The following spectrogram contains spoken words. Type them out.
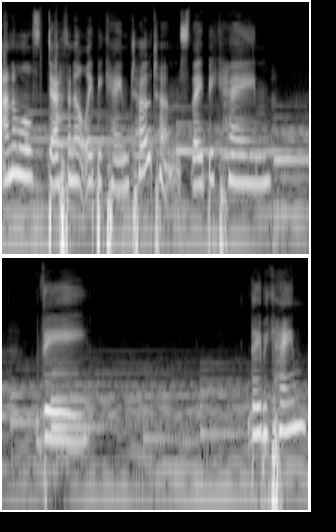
animals definitely became totems. They became the they became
